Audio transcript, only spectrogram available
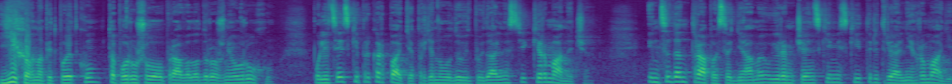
Їхав на підпитку та порушував правила дорожнього руху. Поліцейські Прикарпаття притягнули до відповідальності Керманича. Інцидент трапився днями у Яремченській міській територіальній громаді.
